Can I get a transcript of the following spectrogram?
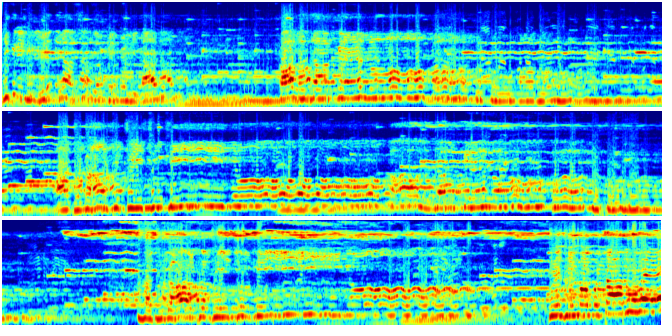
દીકરીની વેદના શું લખે કવિ કે કાલ જાકે નો કુસુમાવો આજ ગાંઠથી છૂટી ગયો કાલ જાકે નો કુસુમાવો આજ ગાંઠથી છૂટી ગયો જે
